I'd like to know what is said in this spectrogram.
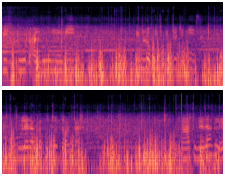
বিস্কুট, আলু, মুড়ি এগুলো কিছু কিছু জিনিস তুলে রাখা প্রচুর দরকার। না তুলে রাখলে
